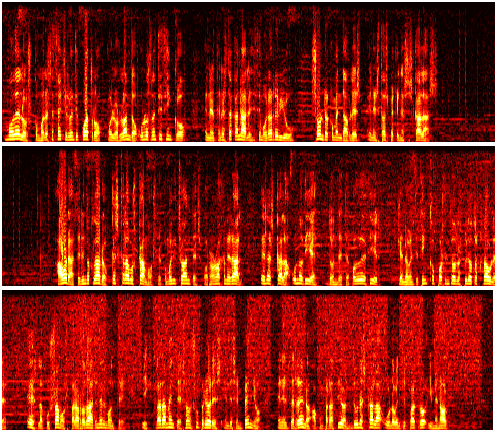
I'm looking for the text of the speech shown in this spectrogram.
Modelos como el SCX24 o el Orlando 1.35 en el que en este canal les hicimos la review, son recomendables en estas pequeñas escalas. Ahora, teniendo claro qué escala buscamos, que como he dicho antes, por norma general, es la escala 1.10, donde te puedo decir que el 95% de los pilotos crawler es la que usamos para rodar en el monte y que claramente son superiores en desempeño en el terreno a comparación de una escala 1.24 y menor.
